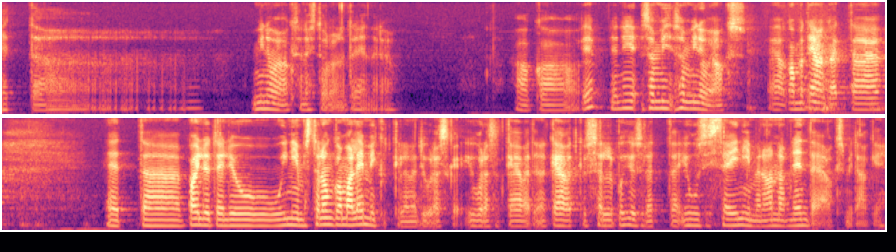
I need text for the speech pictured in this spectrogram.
et äh, minu jaoks on hästi oluline treener, jah. aga jah, ja nii, see on, see on minu jaoks, aga ma tean ka, et et äh, paljudel ju inimestel on ka oma lemmikud, kelle nad juures, juures nad käivad ja nad käivadki just sellel põhjusel, et ju siis see inimene annab nende jaoks midagi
